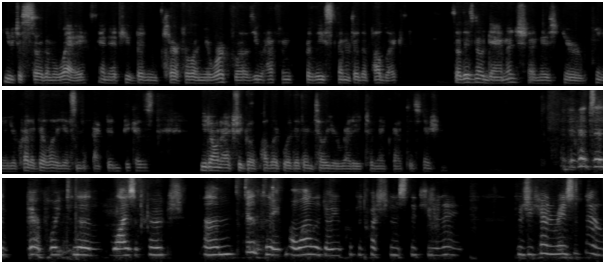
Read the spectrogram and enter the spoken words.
you just throw them away. And if you've been careful in your workflows, you have to release them to the public. So there's no damage, and there's your you know your credibility isn't affected because you don't actually go public with it until you're ready to make that decision. I think that's a fair point and a wise approach. Um, Anthony, a while ago you put the questions to the Q&A. Would you care to raise it now?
